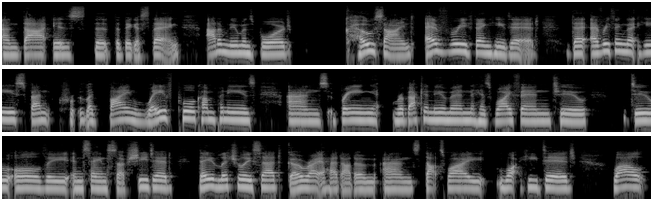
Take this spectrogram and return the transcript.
and that is the the biggest thing. Adam Neumann's board co-signed everything he did that everything that he spent like buying wave pool companies and bringing Rebecca Neumann, his wife, in to do all the insane stuff she did. They literally said, go right ahead, Adam. And that's why what he did, while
